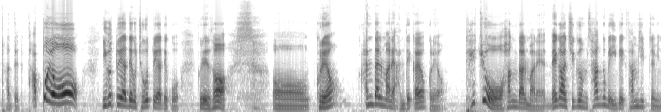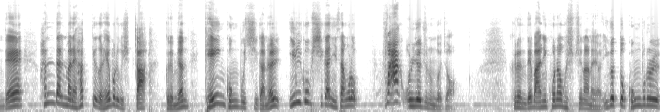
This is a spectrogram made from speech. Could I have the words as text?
다들 바빠요. 이것도 해야 되고 저것도 해야 되고 그래서 어 그래요 한 달 만에 안 될까요? 그래요 되죠 한 달 만에 내가 지금 4급에 230점인데 한 달 만에 합격을 해버리고 싶다. 그러면 개인 공부 시간을 7시간 이상으로 팍 올려주는 거죠. 그런데 많이 권하고 싶진 않아요. 이것도 공부를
